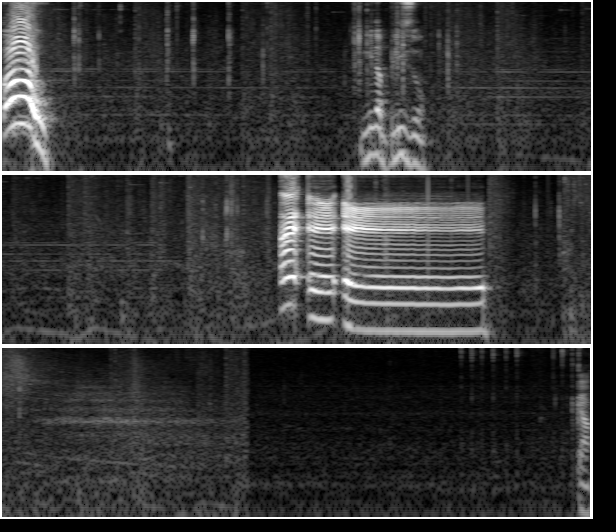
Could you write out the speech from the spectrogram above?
Оу! Мина близо. Е, е, е. Така.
